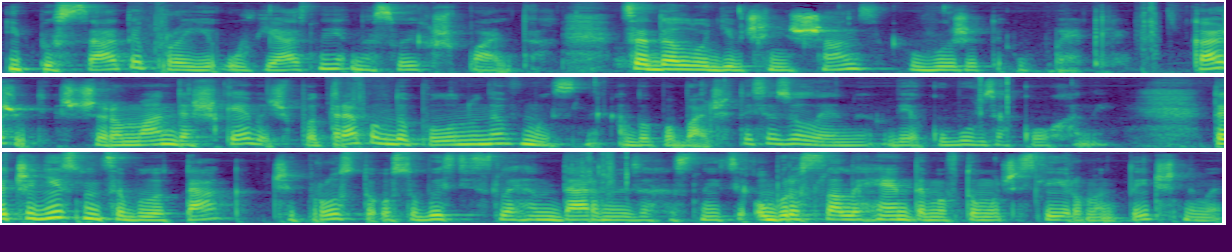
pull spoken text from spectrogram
і писати про її ув'язнення на своїх шпальтах. Це дало дівчині шанс вижити у пеклі. Кажуть, що Роман Дашкевич потрапив до полону навмисне, аби побачитися з Оленою, в яку був закоханий. Та чи дійсно це було так, чи просто особистість легендарної захисниці обросла легендами, в тому числі й романтичними,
